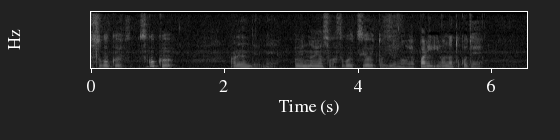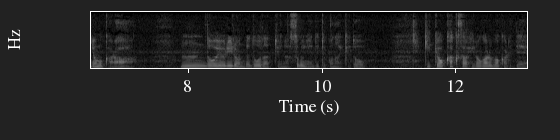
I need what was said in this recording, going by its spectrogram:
すごくすごくあれなんだよね。運の要素がすごい強いというのをやっぱりいろんなとこで読むからうんどういう理論でどうだっていうのはすぐには出てこないけど結局格差は広がるばかりで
